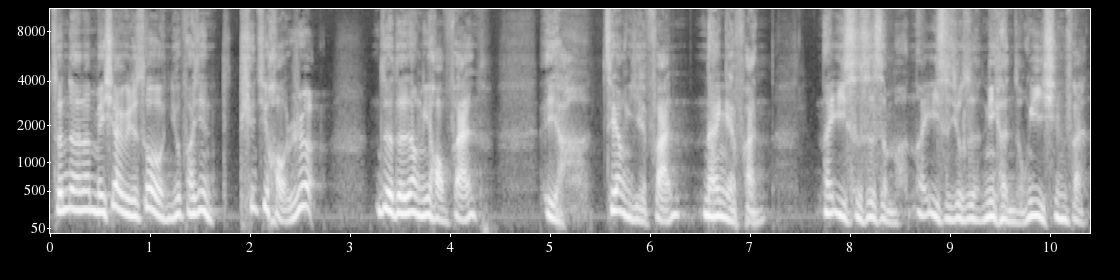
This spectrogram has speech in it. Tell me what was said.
真的呢，没下雨的时候，你就发现天气好热。热的让你好烦，哎呀，这样也烦，那样也烦，那意思是什么？那意思就是你很容易心烦。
